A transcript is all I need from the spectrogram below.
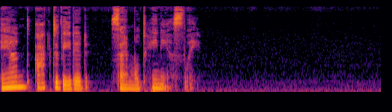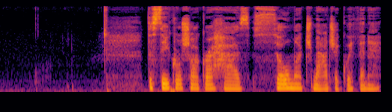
and activated simultaneously. The sacral chakra has so much magic within it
